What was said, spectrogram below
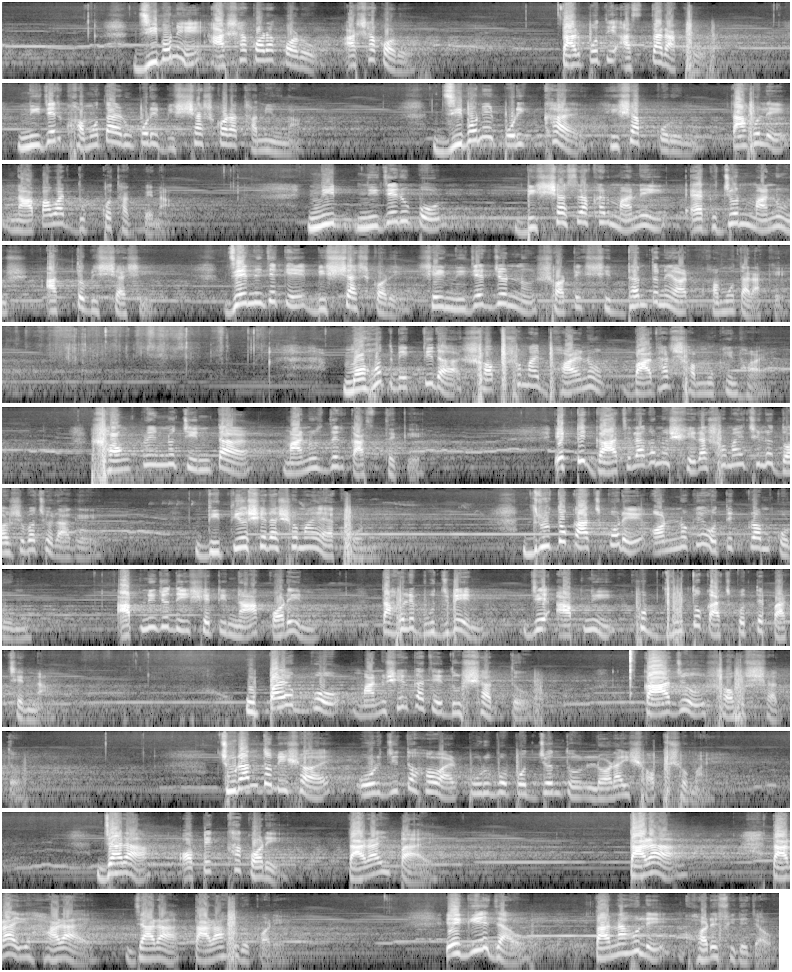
জীবনে আশা করা করো, আশা করো। তার প্রতি আস্থা রাখো। নিজের ক্ষমতার উপরে বিশ্বাস করা থামিও না। জীবনের পরীক্ষায় হিসাব করুন, তাহলে না পাওয়ার দুঃখ থাকবে না। নি- নিজের উপর বিশ্বাস রাখার মানেই একজন মানুষ আত্মবিশ্বাসী। যে নিজেকে বিশ্বাস করে, সেই নিজের জন্য সঠিক সিদ্ধান্ত নেওয়ার ক্ষমতা রাখে। মহৎ ব্যক্তিরা সবসময় ভয়ানক বাধার সম্মুখীন হয়। সংকীর্ণ চিন্তা মানুষদের কাছ থেকে। একটি গাছ লাগানো সেরা সময় ছিল দশ বছর আগে। দ্বিতীয় সেরা সময় এখন। দ্রুত কাজ করে অন্যকে অতিক্রম করুন। আপনি যদি সেটি না করেন, তাহলে বুঝবেন যে আপনি খুব দ্রুত কাজ করতে পারছেন না। উপায়জ্ঞ মানুষের কাছে দুঃসাধ্য, কাজও সহজসাধ্য। চূড়ান্ত বিষয় অর্জিত হওয়ার পূর্ব পর্যন্ত লড়াই সব সময়। যারা অপেক্ষা করে, তারাই পায়। তারা তারাই হারায় যারা তাড়াহুড়ো করে। এগিয়ে যাও, তা না হলে ঘরে ফিরে যাও।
